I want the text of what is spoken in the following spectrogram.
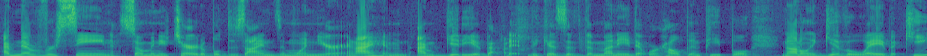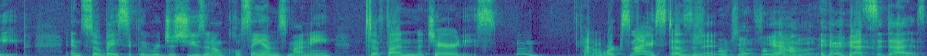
I've never seen so many charitable designs in one year and I am I'm giddy about it because of the money that we're helping people not only give away but keep. And so basically we're just using Uncle Sam's money to fund the charities. Hmm, kind of works nice, doesn't Works- it? works out for yeah. everybody. yes, it does.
